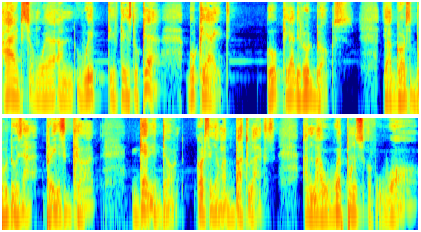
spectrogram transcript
hide somewhere and wait till things to clear. Go clear it. Go clear the roadblocks. You are God's bulldozer. Praise God. Get it done. God said, You're my battle axe and my weapons of war.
